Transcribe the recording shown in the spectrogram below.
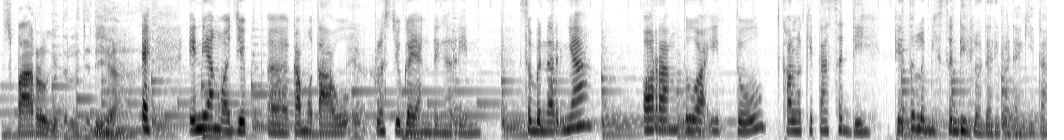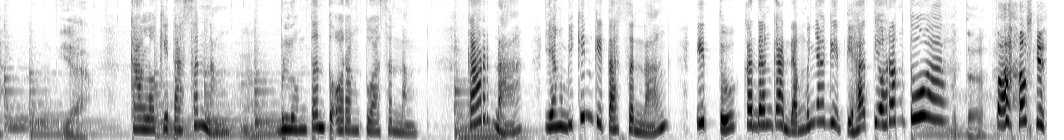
separuh gitu loh jadi Iya. ya Eh, ini yang wajib eh, kamu tahu Iya. plus juga yang dengerin. Sebenarnya orang tua itu kalau kita sedih, dia tuh lebih sedih loh daripada kita. ya Kalau kita senang, Hmm. belum tentu orang tua senang. Karena yang bikin kita senang itu kadang-kadang menyakiti hati orang tua. betul Paham ya?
